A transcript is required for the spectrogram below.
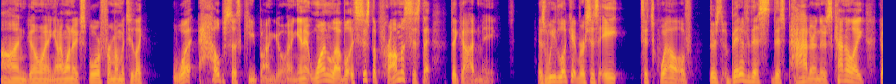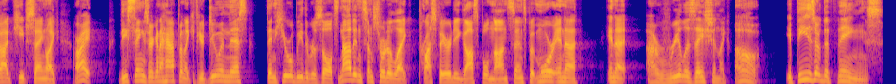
on going. And I want to explore for a moment too, like what helps us keep on going. And at one level, it's just the promises that, that God makes. As we look at verses eight to 12, there's a bit of this, this pattern. There's kind of like God keeps saying, like, all right, these things are going to happen. Like if you're doing this, then here will be the results. Not in some sort of like prosperity gospel nonsense, but more in a, in a, a realization like, oh, if these are the things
